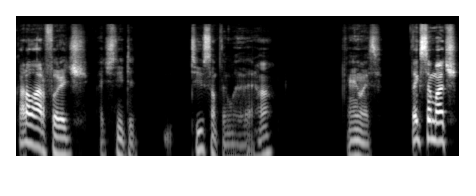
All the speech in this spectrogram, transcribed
Got a lot of footage. I just need to do something with it, huh? Anyways, thanks so much.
